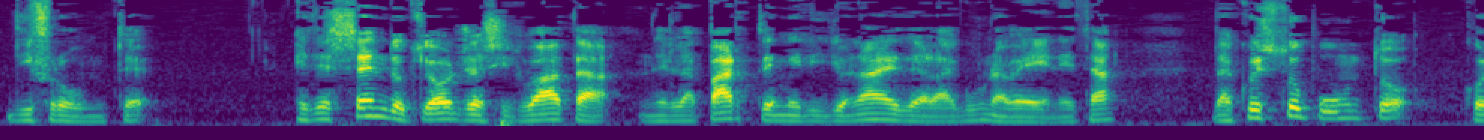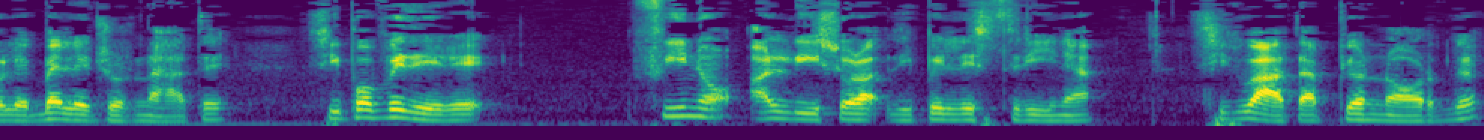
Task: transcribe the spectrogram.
di fronte ed essendo Chioggia situata nella parte meridionale della laguna veneta, da questo punto, con le belle giornate, si può vedere fino all'isola di Pellestrina, situata più a nord,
